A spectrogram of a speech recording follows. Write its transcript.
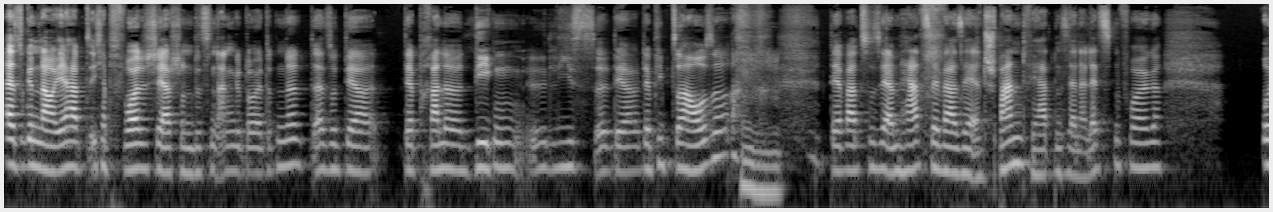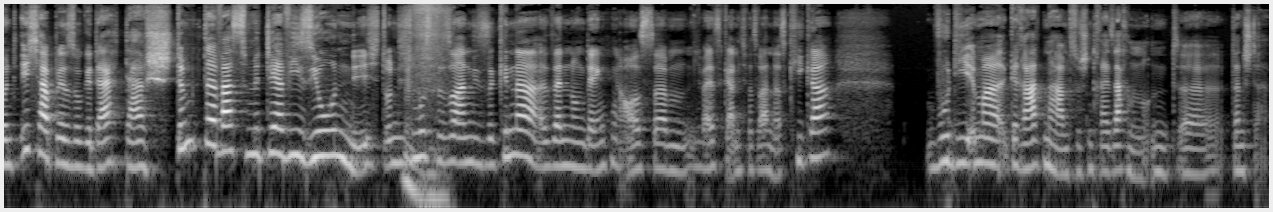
Also genau, ihr habt, ich habe es vorher ja schon ein bisschen angedeutet, ne? Also der, der pralle Degen äh, ließ, äh, der, der blieb zu Hause. Mhm. Der war zu sehr im Herz, der war sehr entspannt. Wir hatten es ja in der letzten Folge. Und ich habe mir so gedacht, da stimmte was mit der Vision nicht. Und ich mhm. musste so an diese Kindersendung denken aus, ähm, ich weiß gar nicht, was war denn das, Kika, wo die immer geraten haben zwischen drei Sachen. Und äh, dann stand,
